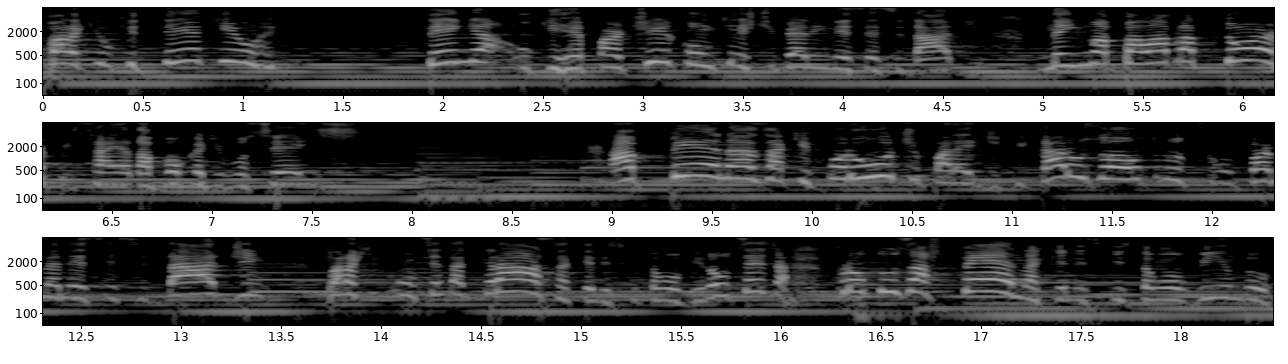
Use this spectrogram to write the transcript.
para que o que tenha que tenha o que repartir com o que estiver em necessidade. Nenhuma palavra torpe saia da boca de vocês apenas a que for útil para edificar os outros, conforme a necessidade, para que conceda graça àqueles que estão ouvindo, ou seja, produza fé naqueles que estão ouvindo.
